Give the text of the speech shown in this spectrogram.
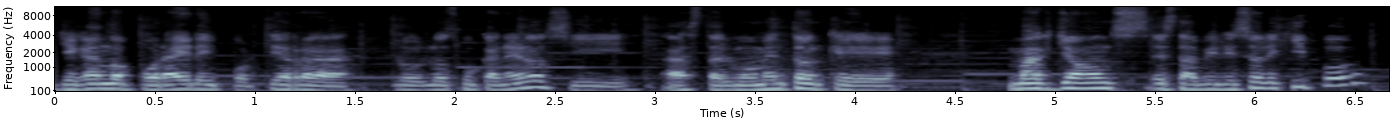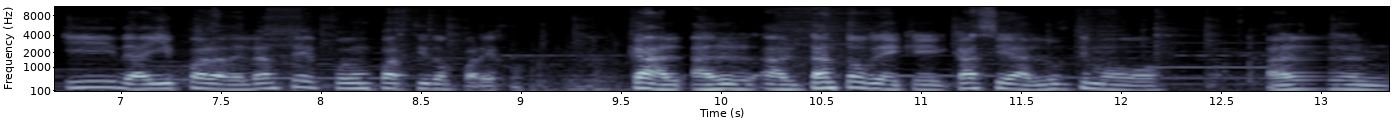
llegando por aire y por tierra los, los, bucaneros y hasta el momento en que Mac Jones estabilizó el equipo y de ahí para adelante fue un partido parejo. Al, al, al tanto de que casi al último al,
